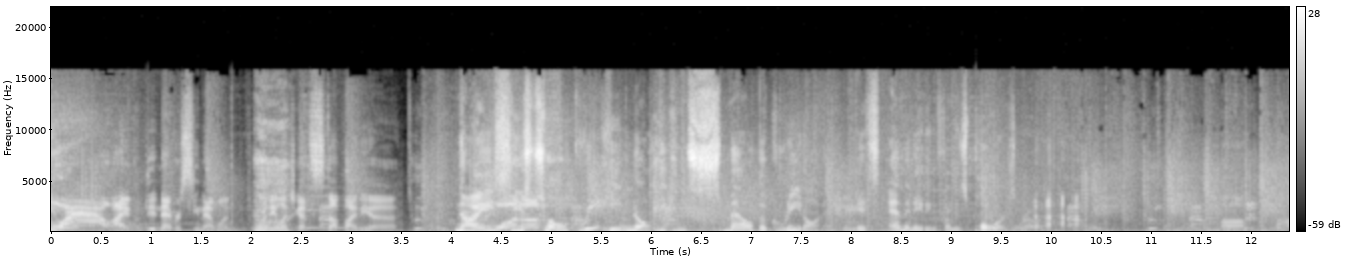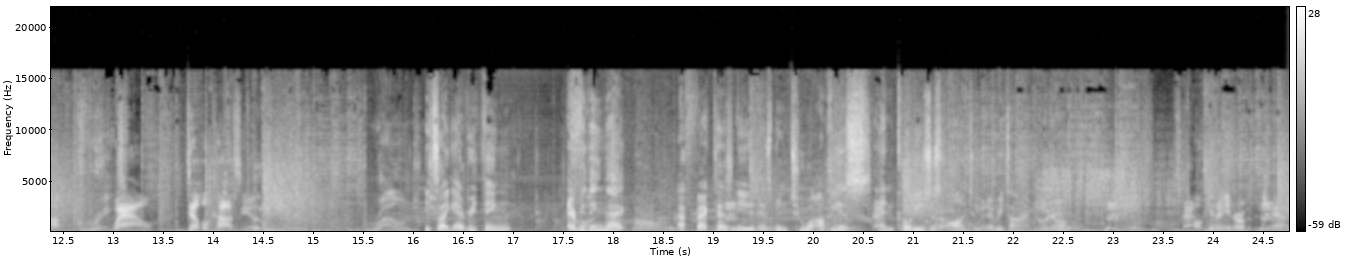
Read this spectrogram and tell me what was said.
Wow, I've never seen that one where the electric got stuck by the. Uh, Nice. What He's so greed. He know he can smell the greed on it. It's emanating from his pores, bro. uh, Great. wow, Devil Kazuya. Round It's two. like everything, everything that Affect has needed has been too obvious, and Kodee is just onto it every time. You know. I'll get an interrupt with the jab.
